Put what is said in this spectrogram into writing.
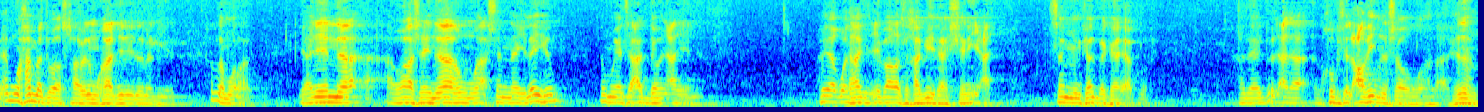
محمد وأصحاب المهاجرين إلى المدينة. هذا المراد يعني أن واسيناهم وأحسنا إليهم ثم يتعدون علينا. فيقول هذه العبارة الخبيثة الشنيعة سم من كلبك يأكل هذا يدل على الخبث العظيم نسأل الله العافية. نعم.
